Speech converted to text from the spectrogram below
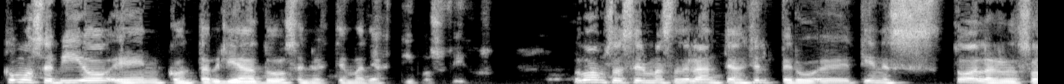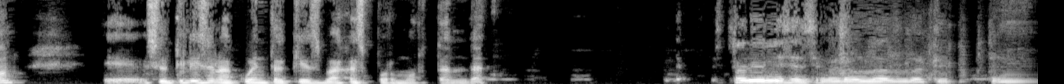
como se vio en contabilidad 2 en el tema de activos fijos. Lo vamos a hacer más adelante, Ángel, pero eh, tienes toda la razón. Eh, se utiliza una cuenta que es bajas por mortandad. Está bien, licenciado, era una duda que tenía.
